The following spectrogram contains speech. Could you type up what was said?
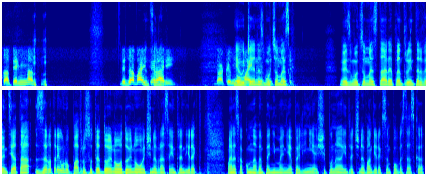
s-a terminat. Degeaba ai Înțeleg. Ferrari. Dacă nu mai Eugen, cântă îți mulțumesc. Îți mulțumesc tare pentru intervenția ta. 031 400 2929, cine vrea să intre în direct. Mai ales că acum nu avem pe nimeni pe linie și până intre cineva în direct să-mi povestească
